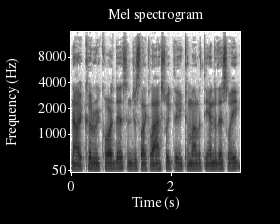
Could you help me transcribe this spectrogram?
Now I could record this and just like last week, they could come out at the end of this week,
